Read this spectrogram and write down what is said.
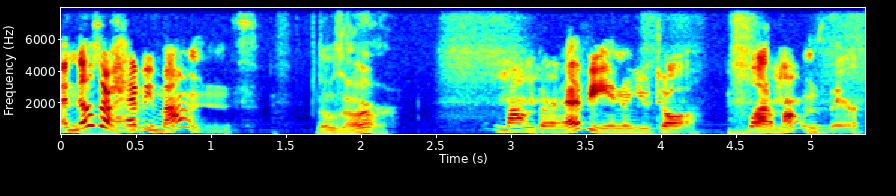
and those are mm-hmm. heavy mountains. Those are. Mountains are heavy in Utah. There's a lot of mountains there.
